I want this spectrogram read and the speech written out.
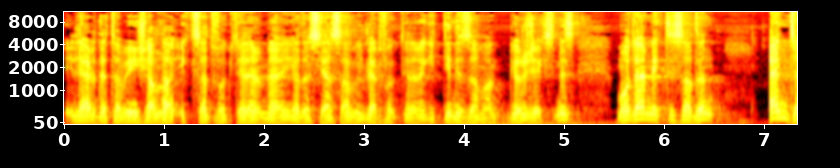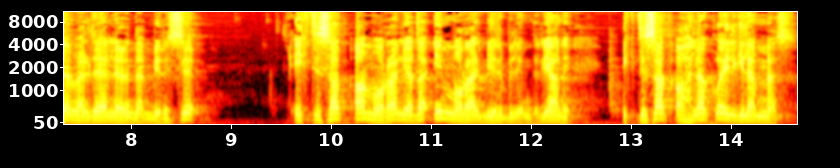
ileride tabii inşallah iktisat fakültelerine ya da siyasal bilgiler fakültelerine gittiğiniz zaman göreceksiniz. Modern iktisadın en temel değerlerinden birisi iktisat amoral ya da immoral bir bilimdir. Yani iktisat ahlakla ilgilenmez.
